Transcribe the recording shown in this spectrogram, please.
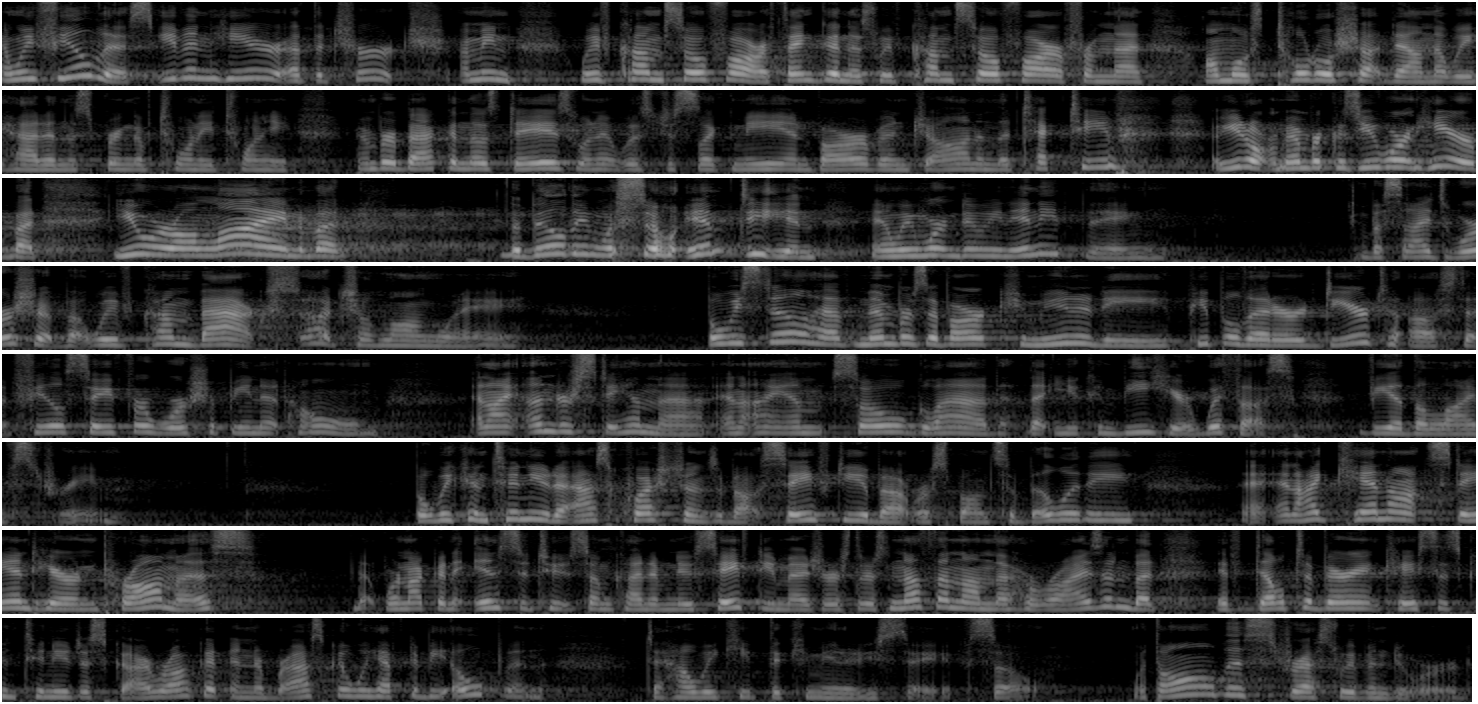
And we feel this even here at the church. I mean, we've come so far. Thank goodness we've come so far from that almost total shutdown that we had in the spring of 2020. Remember back in those days when it was just like me and Barb and John and the tech team? you don't remember because you weren't here, but you were online. But the building was so empty and, and we weren't doing anything besides worship, but we've come back such a long way. But we still have members of our community, people that are dear to us, that feel safer worshiping at home. And I understand that, and I am so glad that you can be here with us via the live stream. But we continue to ask questions about safety, about responsibility, and I cannot stand here and promise that we're not going to institute some kind of new safety measures. There's nothing on the horizon, but if Delta variant cases continue to skyrocket in Nebraska, we have to be open to how we keep the community safe. So, with all this stress we've endured,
